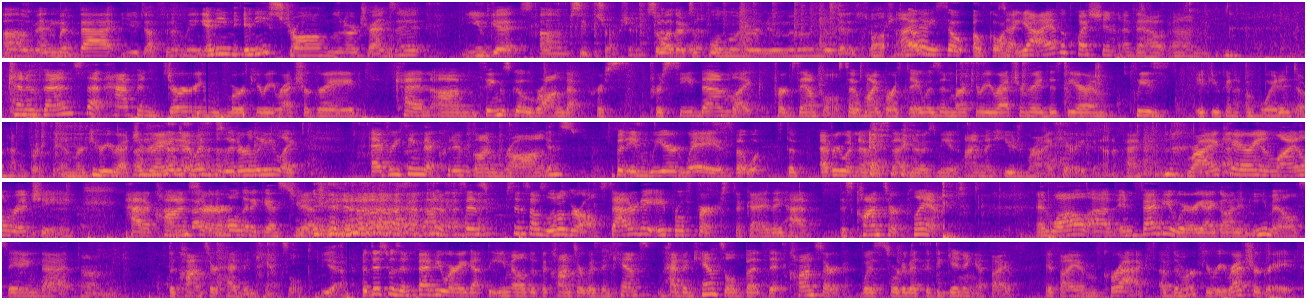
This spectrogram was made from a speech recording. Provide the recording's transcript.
Um, and with that, you definitely any any strong lunar transit, you get um, sleep disruption. So whether it's a full moon or a new moon, you'll get a disruption. I okay, have- so oh, go on. So, yeah, I have a question about um, can events that happen during Mercury retrograde can um, things go wrong that pre- precede them? Like, for example, so my birthday was in Mercury retrograde this year, and please, if you can avoid it, don't have a birthday in Mercury retrograde. it was literally like everything that could have gone wrong. Yes. But in weird ways, but what the everyone knows that knows me, I'm a huge Mariah Carey fan. Okay, Mariah Carey and Lionel Richie had a I'm concert. hold it against you. Yeah. since since I was a little girl, Saturday, April first. Okay, they had this concert planned, and while um, in February I got an email saying that um, the concert had been canceled. yeah. But this was in February. I got the email that the concert was in can- had been canceled, but that concert was sort of at the beginning, if I if I am correct, of the Mercury retrograde.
